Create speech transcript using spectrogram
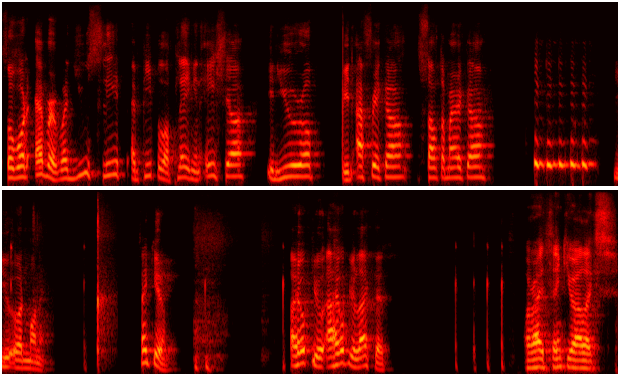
So whatever, when you sleep and people are playing in Asia, in Europe, in Africa, South America, ding, ding, ding, ding, ding, you earn money. Thank you. I hope you, I hope you liked it. All right, thank you, Alex.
